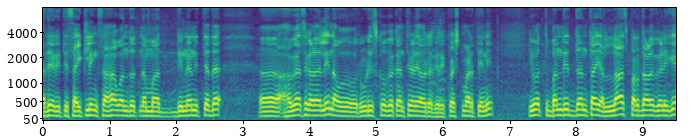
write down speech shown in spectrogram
ಅದೇ ರೀತಿ ಸೈಕ್ಲಿಂಗ್ ಸಹ ಒಂದು ನಮ್ಮ ದಿನನಿತ್ಯದ ಹವ್ಯಾಸಗಳಲ್ಲಿ ನಾವು ರೂಢಿಸ್ಕೋಬೇಕಂತೇಳಿ ಅವ್ರಿಗೆ ರಿಕ್ವೆಸ್ಟ್ ಮಾಡ್ತೀನಿ. ಇವತ್ತು ಬಂದಿದ್ದಂಥ ಎಲ್ಲ ಸ್ಪರ್ಧಾಳುಗಳಿಗೆ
